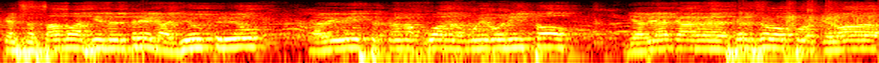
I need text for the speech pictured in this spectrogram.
que se estamos haciendo entrega. Yo creo que habéis visto que son unos cuadros muy bonitos y había que agradecérselo porque lo ha.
